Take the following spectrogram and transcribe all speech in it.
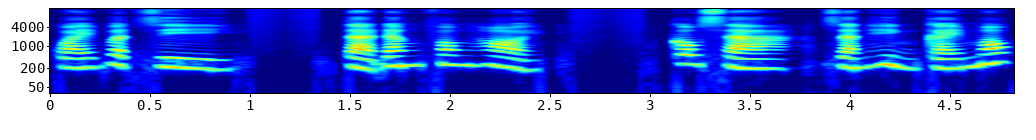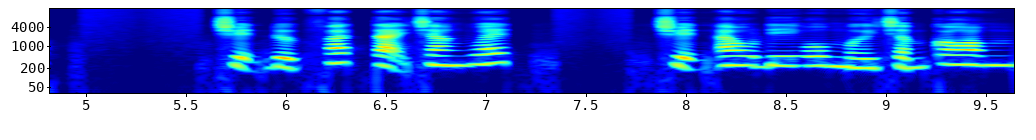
quái vật gì? Tả Đăng Phong hỏi, câu xà, rắn hình cái móc. Chuyện được phát tại trang web chuyểnaudio.com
